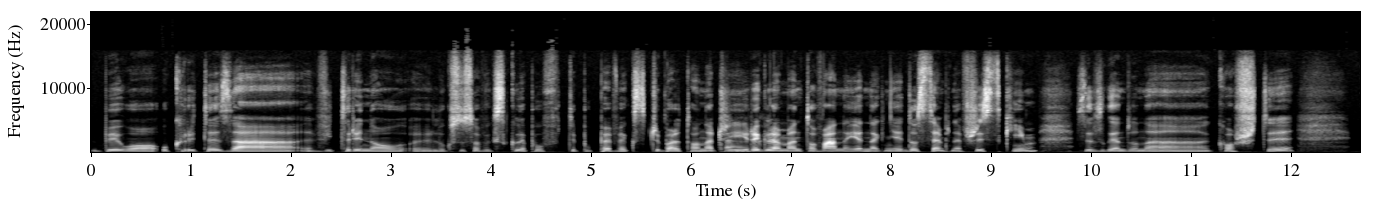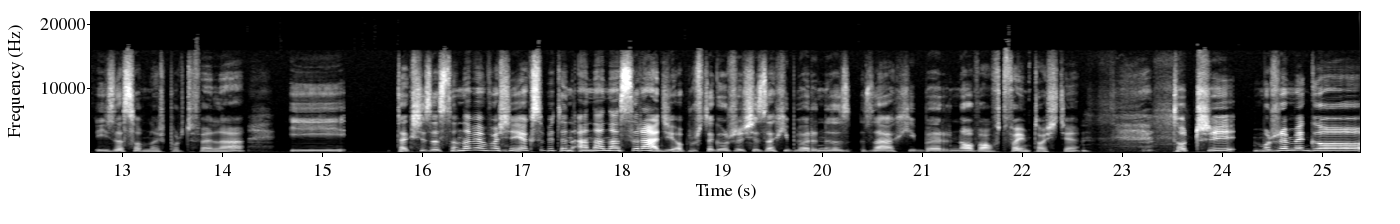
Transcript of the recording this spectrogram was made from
było ukryte za witryną e, luksusowych sklepów typu Pewex czy Baltona, czyli tak. reglamentowane, jednak niedostępne wszystkim ze względu na koszty i zasobność portfela. I tak się zastanawiam właśnie, jak sobie ten ananas radzi, oprócz tego, że się zahibernował w twoim toście, to czy możemy go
